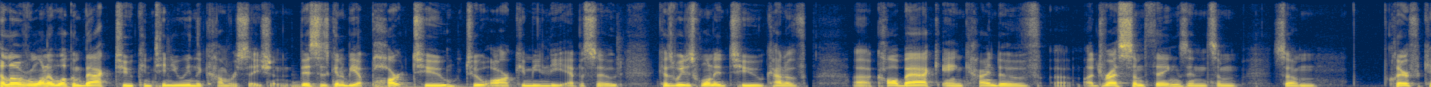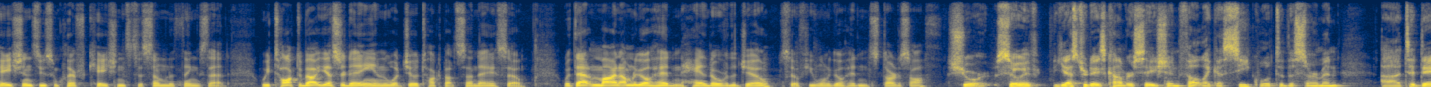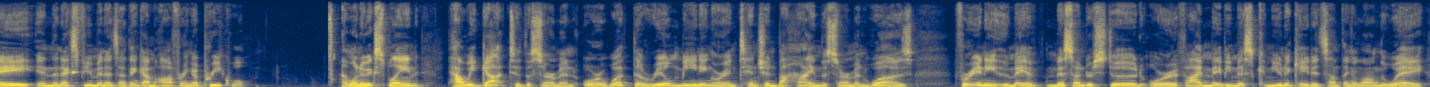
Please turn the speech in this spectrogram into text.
Hello, everyone, and welcome back to Continuing the Conversation. This is going to be a part two to our community episode because we just wanted to kind of uh, call back and kind of uh, address some things and some some clarifications, do some clarifications to some of the things that we talked about yesterday and what Joe talked about Sunday. So, with that in mind, I'm going to go ahead and hand it over to Joe. So, if you want to go ahead and start us off. Sure. So, if yesterday's conversation felt like a sequel to the sermon, uh, today, in the next few minutes, I think I'm offering a prequel. I want to explain how we got to the sermon or what the real meaning or intention behind the sermon was for any who may have misunderstood or if I maybe miscommunicated something along the way.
